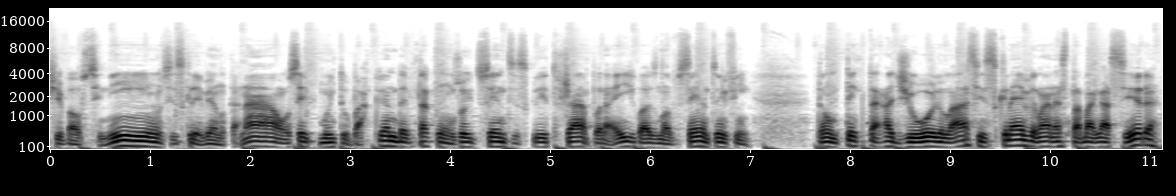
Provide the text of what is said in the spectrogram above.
ativar o sininho, se inscrever no canal, sempre muito bacana, deve estar com uns 800 inscritos já por aí, quase 900, enfim. Então tem que estar de olho lá, se inscreve lá nesta bagaceira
